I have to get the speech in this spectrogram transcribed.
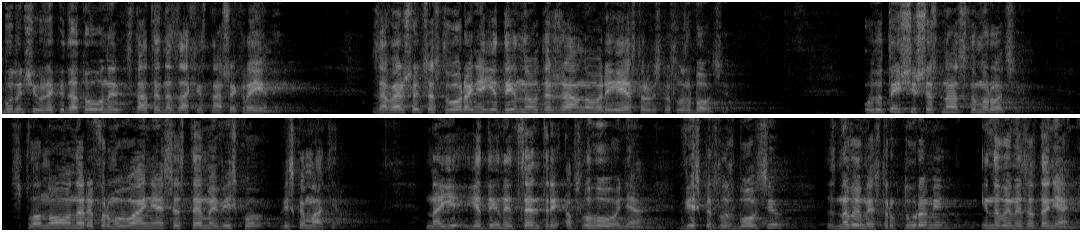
будучи вже підготовлені стати на захист нашої країни. Завершується створення єдиного державного реєстру військовослужбовців. У 2016 році сплановано реформування системи військоматів на єдині центри обслуговування військовослужбовців з новими структурами і новими завданнями.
